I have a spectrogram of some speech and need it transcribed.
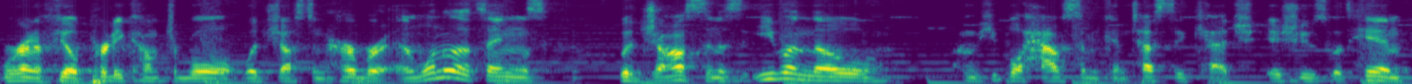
We're going to feel pretty comfortable with Justin Herbert. And one of the things with Johnson is even though people have some contested catch issues with him,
